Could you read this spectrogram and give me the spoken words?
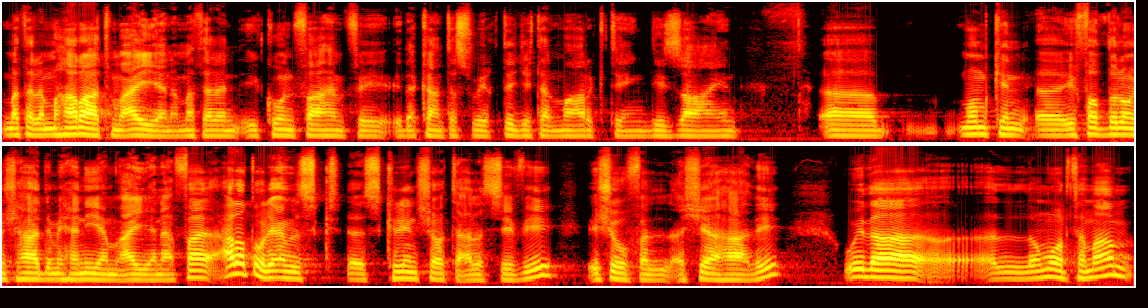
مثلا مهارات معينة مثلا يكون فاهم في إذا كان تسويق digital marketing design آه، ممكن آه، يفضلون شهادة مهنية معينة. فعلى طول يعمل سك- screenshot على ال CV يشوف الأشياء هذه. وإذا الأمور تمام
